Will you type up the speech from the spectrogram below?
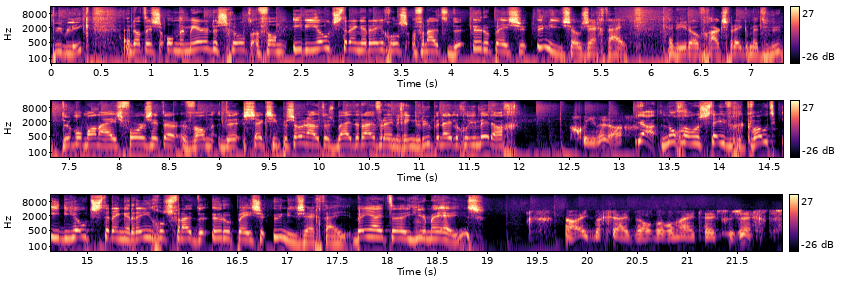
publiek. En dat is onder meer de schuld van idioot strenge regels vanuit de Europese Unie, zo zegt hij. En hierover ga ik spreken met Huub Dubbelman. Hij is voorzitter van de sectie persoonauto's bij de rijvereniging. Ruud, een hele goede middag. Goedemiddag. Ja, nogal een stevige quote. Idioot strenge regels vanuit de Europese Unie, zegt hij. Ben jij het eh, hiermee eens? Nou, ik begrijp wel waarom hij het heeft gezegd.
